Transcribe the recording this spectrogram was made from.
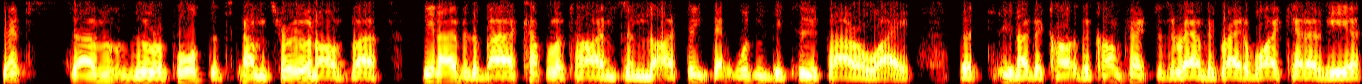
That's um, the report that's come through, and I've uh, been over the bar a couple of times, and I think that wouldn't be too far away. But you know, the co- the contractors around the Greater Waikato here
